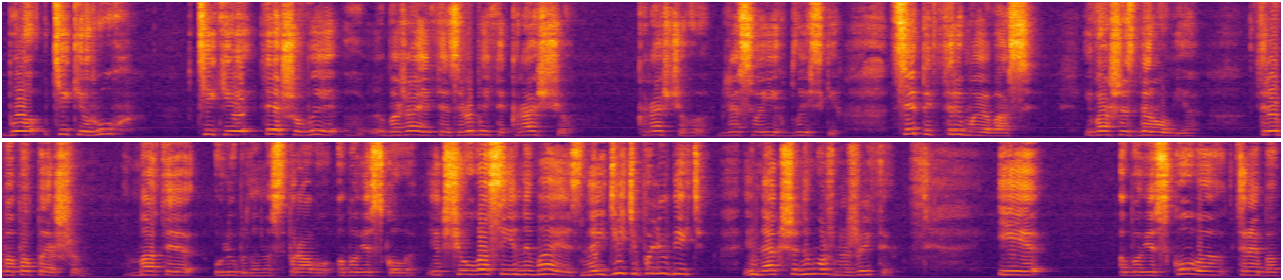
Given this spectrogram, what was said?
бо тільки рух, тільки те, що ви бажаєте зробити краще, кращого для своїх близьких, це підтримує вас і ваше здоров'я. Треба, по-перше, мати улюблену справу обов'язково. Якщо у вас її немає, знайдіть і полюбіть, інакше не можна жити. І обов'язково треба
